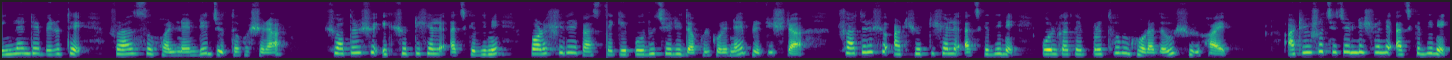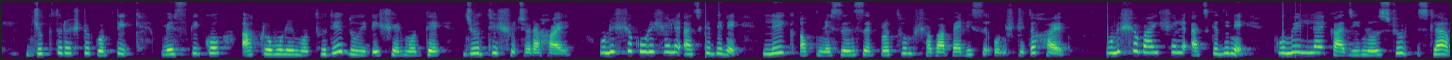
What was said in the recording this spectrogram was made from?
ইংল্যান্ডের বিরুদ্ধে ফ্রান্স ও হল্যান্ডের যুদ্ধ ঘোষণা সতেরোশো একষট্টি সালে আজকের দিনে ফরাসিদের কাছ থেকে পদুচেরি দখল করে নেয় ব্রিটিশরা। সতেরোশো আটষট্টি সালে আজকের দিনে কলকাতায় প্রথম ঘোড়া দৌড় শুরু হয়। আঠারোশো ছেচল্লিশ সালে আজকের দিনে যুক্তরাষ্ট্র কর্তৃক মেক্সিকো আক্রমণের মধ্য দিয়ে দুই দেশের মধ্যে যুদ্ধের সূচনা হয়। উনিশশো কুড়ি সালে আজকের দিনে লিগ অব নেশনস এর প্রথম সভা প্যারিসে অনুষ্ঠিত হয়। উনিশশো বাইশ সালে আজকের দিনে কুমিল্লায় কাজী নজরুল ইসলাম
